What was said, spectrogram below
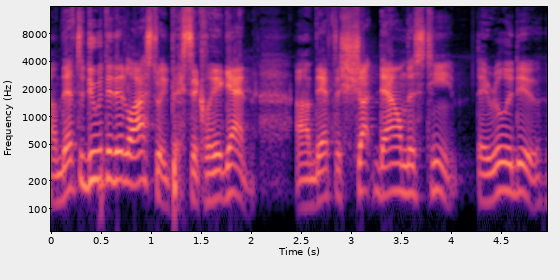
Um, they have to do what they did last week, basically. Again, um, they have to shut down this team. They really do,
